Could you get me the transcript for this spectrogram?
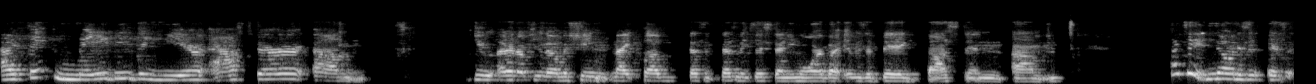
I think maybe the year after, um, you, I don't know if you know, Machine Nightclub doesn't doesn't exist anymore, but it was a big Boston, um, I'd say known as a, as a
